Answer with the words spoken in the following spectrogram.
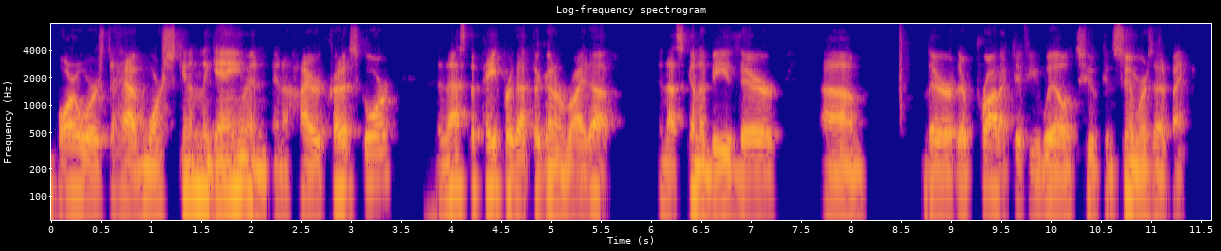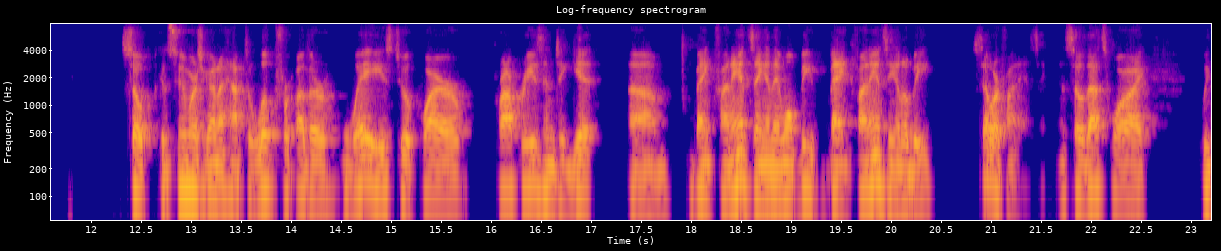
borrowers to have more skin in the game and, and a higher credit score, then that's the paper that they're going to write up. And that's going to be their, um, their, their product, if you will, to consumers at a bank. So consumers are going to have to look for other ways to acquire properties and to get um, bank financing, and they won't be bank financing; it'll be seller financing. And so that's why we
